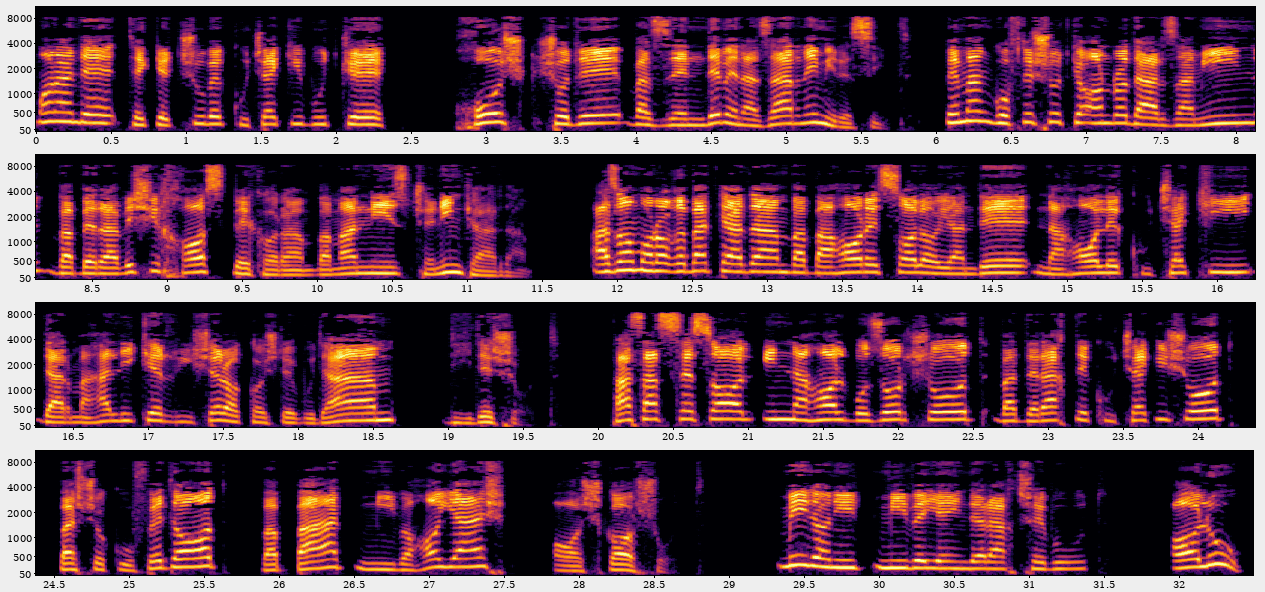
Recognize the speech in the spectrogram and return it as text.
مانند تکه چوب کوچکی بود که خشک شده و زنده به نظر نمی رسید. به من گفته شد که آن را در زمین و به روشی خاص بکارم و من نیز چنین کردم. از آن مراقبت کردم و بهار سال آینده نهال کوچکی در محلی که ریشه را کاشته بودم دیده شد. پس از سه سال این نهال بزرگ شد و درخت کوچکی شد و شکوفه داد و بعد میوههایش آشکار شد. می‌دانید میوه این درخت چه بود؟ آلو.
